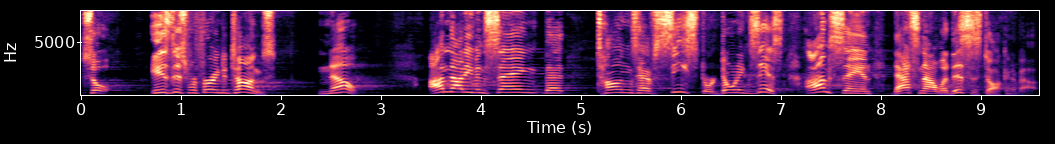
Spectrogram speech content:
So, is this referring to tongues? No. I'm not even saying that tongues have ceased or don't exist. I'm saying that's not what this is talking about.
